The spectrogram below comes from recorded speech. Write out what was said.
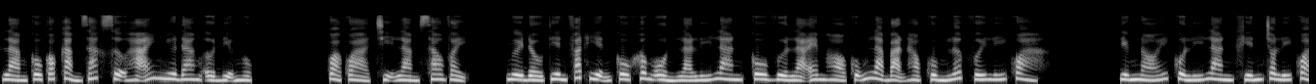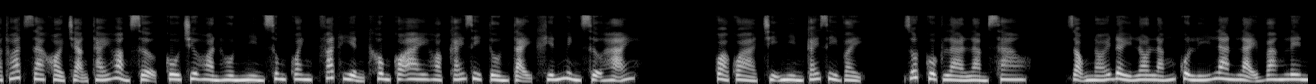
làm cô có cảm giác sợ hãi như đang ở địa ngục. Quả quả chị làm sao vậy? Người đầu tiên phát hiện cô không ổn là Lý Lan, cô vừa là em họ cũng là bạn học cùng lớp với Lý Quả. Tiếng nói của Lý Lan khiến cho Lý Quả thoát ra khỏi trạng thái hoảng sợ, cô chưa hoàn hồn nhìn xung quanh, phát hiện không có ai hoặc cái gì tồn tại khiến mình sợ hãi. Quả quả chị nhìn cái gì vậy? Rốt cuộc là làm sao? Giọng nói đầy lo lắng của Lý Lan lại vang lên,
